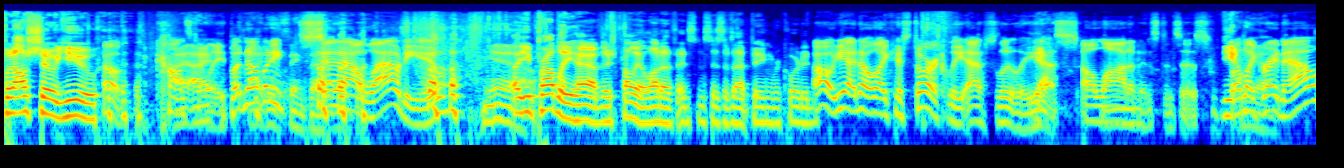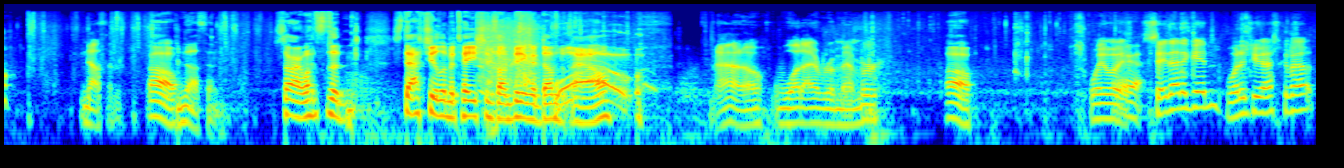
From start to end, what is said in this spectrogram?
But I'll show you. Oh, constantly. I but nobody didn't think that. said it out loud to you. Yeah. Uh, you probably have. There's probably a lot of instances of that being recorded. Oh yeah, no, like historically, absolutely, Yeah. yes, a lot of instances. Yeah. but like Yeah. right now, nothing. Oh, Nothing. Sorry. What's the statute of limitations on being a dumb now? I don't know what I remember. Oh, Wait, wait, Yeah. say that again. What did you ask about?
